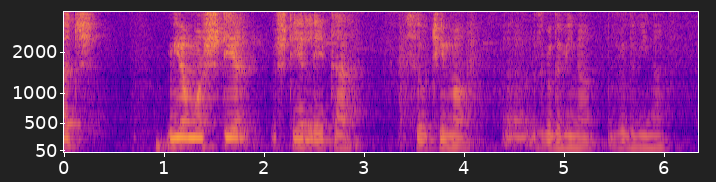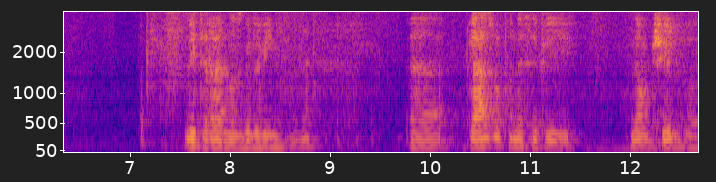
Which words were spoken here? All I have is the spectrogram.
pač mi imamo štiri štir leta, se učimo uh, zgodovino, zgodovino pač literarno zgodovino. Uh, glasbo pa ne se bi naučili v,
